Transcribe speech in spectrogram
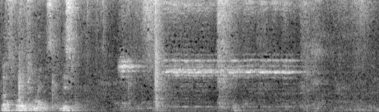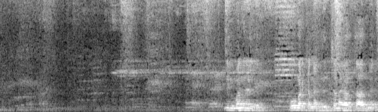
plus 4j minus k. This one. ನೀವು ಮನೆಯಲ್ಲಿ ಹೋಮ್ವರ್ಕನ್ನು ಇದನ್ನು ಚೆನ್ನಾಗಿ ಅರ್ಥ ಆದಮೇಲೆ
